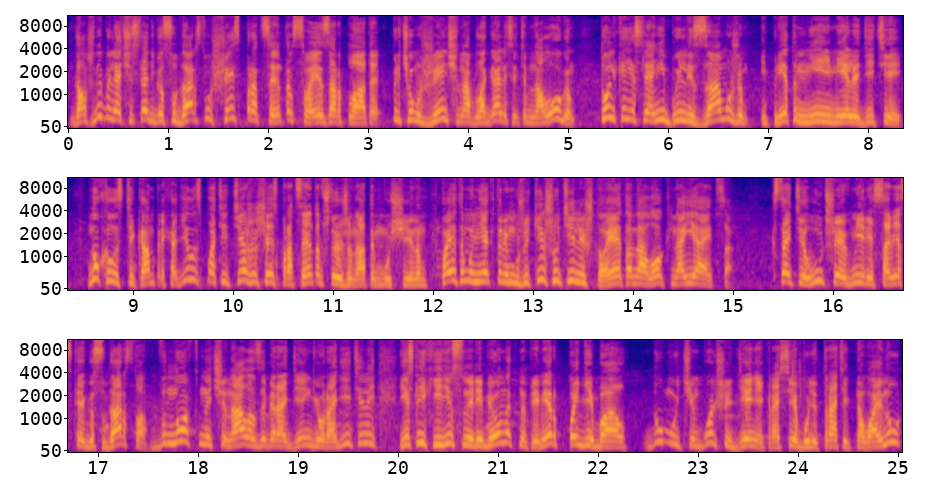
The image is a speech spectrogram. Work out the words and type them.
должны были отчислять государству 6% своей зарплаты. Причем женщины облагались этим налогом только если они были замужем и при этом не имели детей. Но холостякам приходилось платить те же 6%, что и женатым мужчинам. Поэтому некоторые мужики шутили, что это налог на яйца. Кстати, лучшее в мире советское государство вновь начинало забирать деньги у родителей, если их единственный ребенок, например, погибал. Думаю, чем больше денег Россия будет тратить на войну,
